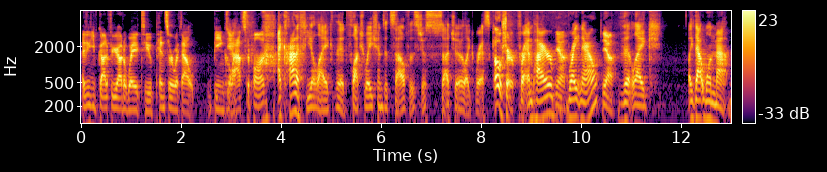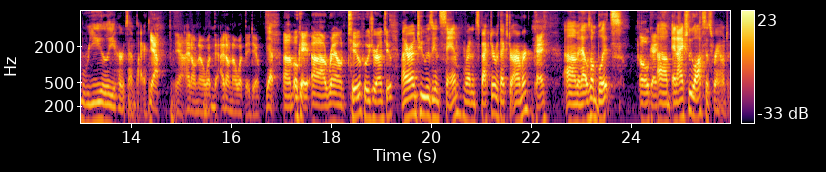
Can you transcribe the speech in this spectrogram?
I think you've got to figure out a way to pincer without being collapsed upon. I kind of feel like that fluctuations itself is just such a like risk. Oh, sure. for Empire Yeah. right now. Yeah. That like like that one map really hurts Empire. Yeah, yeah. I don't know what they, I don't know what they do. Mm-hmm. Yep. Um, okay. Uh, round two. Who's your round two? My round two was against Sam, Red Inspector with extra armor. Okay. Um, and that was on Blitz. Oh, okay. Um, and I actually lost this round.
